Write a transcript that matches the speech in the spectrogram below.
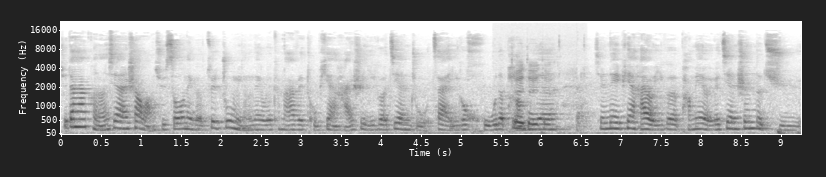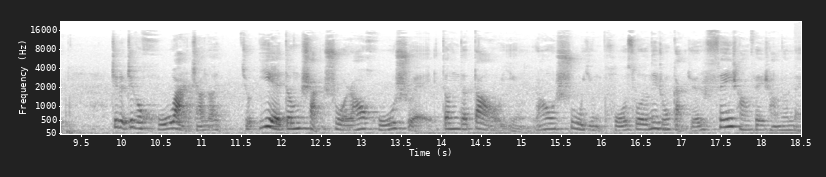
就大家可能现在上网去搜那个最著名的那个维克马维图片，还是一个建筑在一个湖的旁边。对对对。其实那片还有一个旁边有一个健身的区域，这个这个湖晚上呢。就夜灯闪烁，然后湖水灯的倒影，然后树影婆娑的那种感觉是非常非常的美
